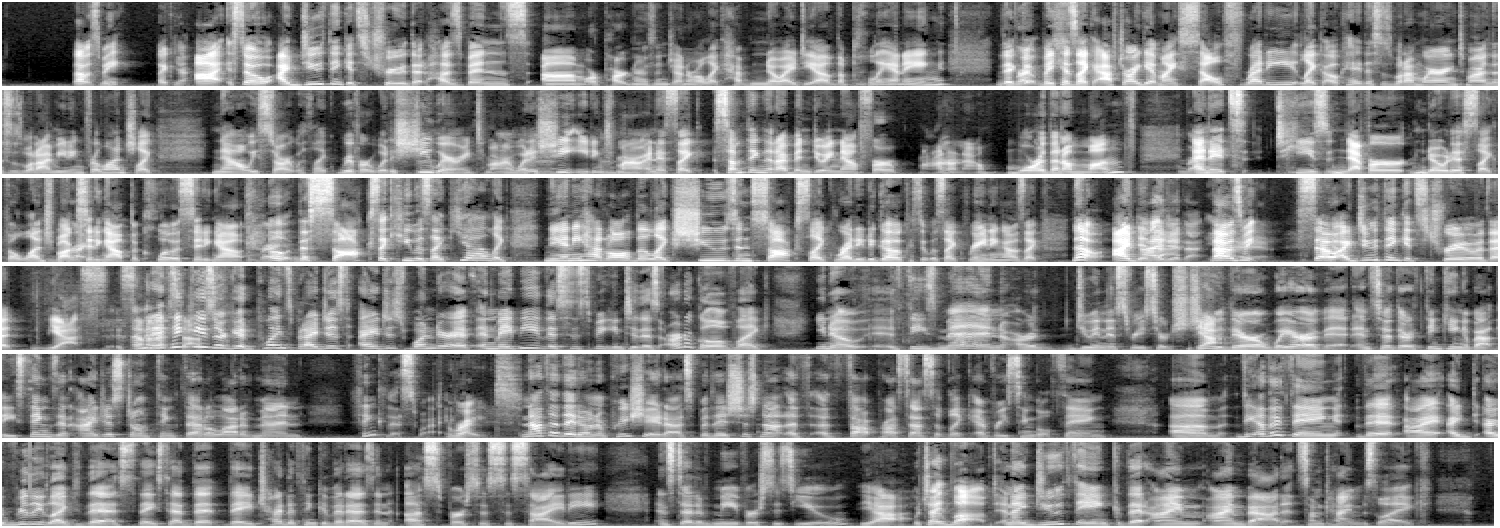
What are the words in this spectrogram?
that was me like Yeah. I, so i do think it's true that husbands um, or partners in general like have no idea the planning that go, because like after i get myself ready like okay this is what i'm wearing tomorrow and this is what i'm eating for lunch like now we start with like river what is she Mm-hmm. wearing tomorrow What is she eating tomorrow and it's like something that i've been doing now for i don't know more than a month and it's he's never noticed like the lunchbox Right. sitting out the clothes sitting out Right. oh the socks like he was like yeah like nanny had all the like shoes and socks like ready to go because it was like raining i was like no i did I that did that. that Yeah, was yeah, me yeah. So i do think it's true that yes I mean, I think these are good points, but I just, I just wonder if, and maybe this is speaking to this article of like, you know, if these men are doing this research too, Yeah. they're aware of it, and so they're thinking about these things, and I just don't think that a lot of men think this way. right Not that they don't appreciate us, but it's just not a, a thought process of like every single thing. Um, the other thing that I, I I really liked this, they said that they try to think of it as an us versus society instead of me versus you yeah which I loved. And I do think that I'm I'm bad at sometimes like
